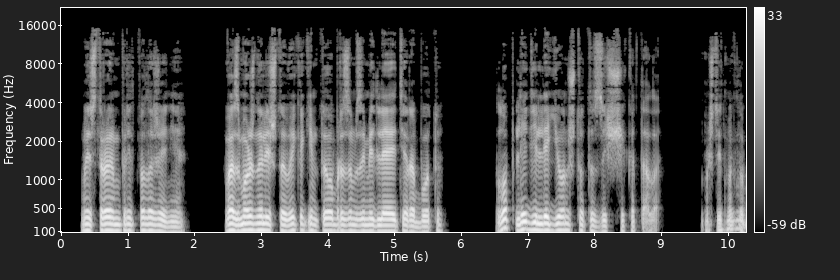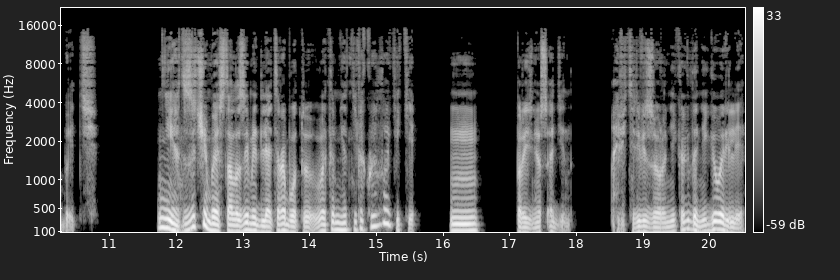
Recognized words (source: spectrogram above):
— Мы строим предположение. Возможно ли, что вы каким-то образом замедляете работу? Лоб леди Легион что-то защекотало. Что это могло быть? — Нет, зачем бы я стала замедлять работу? В этом нет никакой логики. — М-м, произнес один. А ведь ревизоры никогда не говорили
